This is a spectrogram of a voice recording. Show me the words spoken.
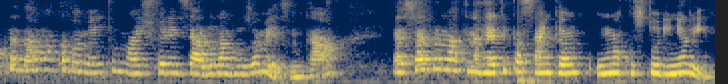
pra dar um acabamento mais diferenciado na blusa mesmo, tá? É só ir pra máquina reta e passar, então, uma costurinha ali.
